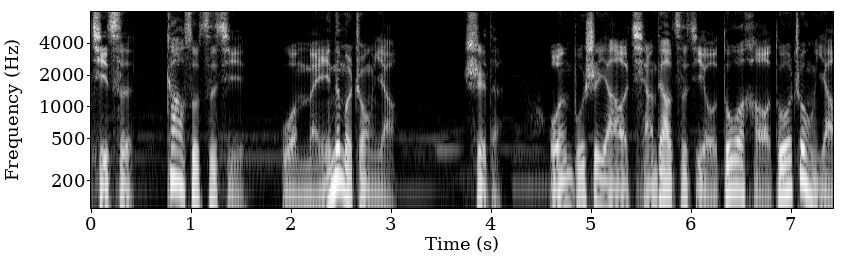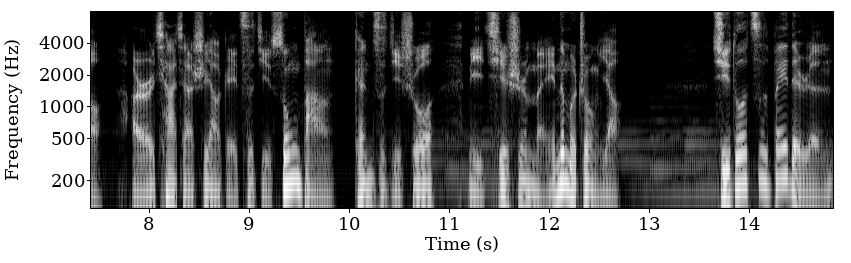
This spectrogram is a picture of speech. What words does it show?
其次，告诉自己。我没那么重要，是的，我们不是要强调自己有多好多重要，而恰恰是要给自己松绑，跟自己说你其实没那么重要。许多自卑的人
